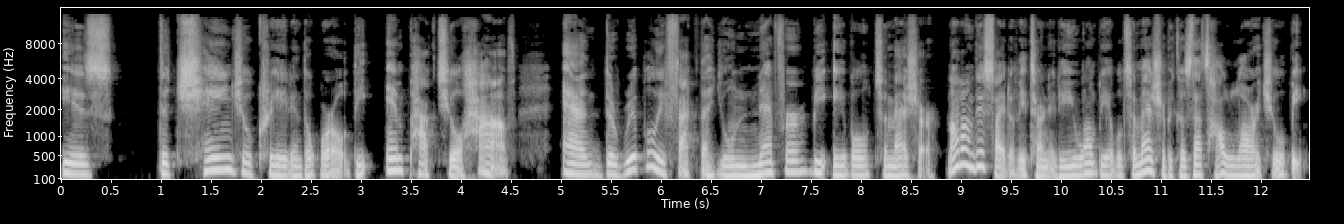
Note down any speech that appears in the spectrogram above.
is the change you'll create in the world, the impact you'll have, and the ripple effect that you'll never be able to measure. Not on this side of eternity. You won't be able to measure because that's how large you'll be.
